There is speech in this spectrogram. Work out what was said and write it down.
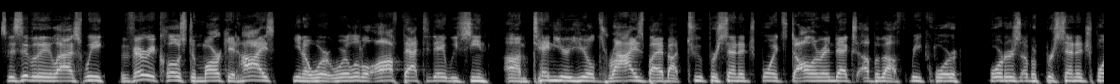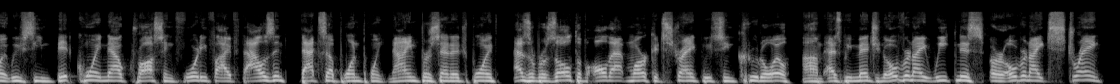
specifically last week, very close to market highs. You know, we're, we're a little off that today. We've seen um, 10 year yields rise by about two percentage points, dollar index up about three quarter quarters of a percentage point. We've seen Bitcoin now crossing 45,000. That's up 1.9 percentage points. As a result of all that market strength, we've seen crude oil, um, as we mentioned, overnight weakness or overnight strength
